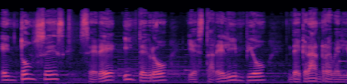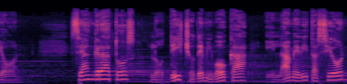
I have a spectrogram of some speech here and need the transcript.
Entonces seré íntegro y estaré limpio de gran rebelión. Sean gratos los dichos de mi boca y la meditación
